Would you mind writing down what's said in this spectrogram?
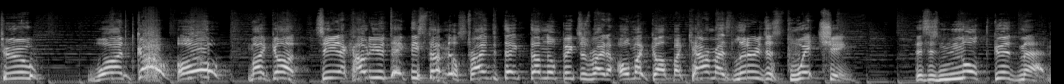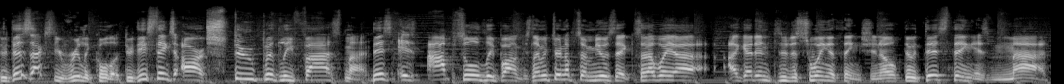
two, one, go! Oh my god. Znac, how do you take these thumbnails? Trying to take thumbnail pictures right now. Oh my god, my camera is literally just twitching. This is not good, man. Dude, this is actually really cool, though. Dude, these things are stupidly fast, man. This is absolutely bonkers. Let me turn up some music so that way uh, I get into the swing of things, you know? Dude, this thing is mad.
